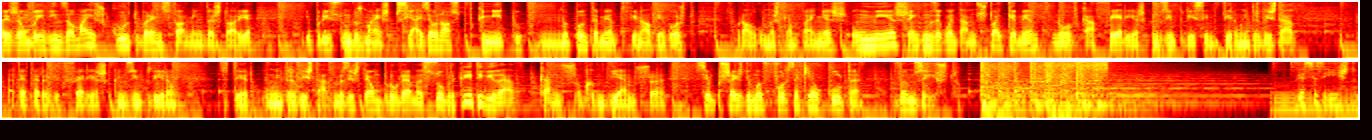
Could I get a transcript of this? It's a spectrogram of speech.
Sejam bem-vindos ao mais curto brainstorming da história e por isso um dos mais especiais é o nosso pequenito, um apontamento de final de agosto sobre algumas campanhas. Um mês em que nos aguentámos estoicamente, não houve cá férias que nos impedissem de ter um entrevistado, até ter havido férias que nos impediram de ter um entrevistado. Mas isto é um programa sobre criatividade, cá nos remediamos, eh, sempre cheios de uma força que é oculta. Vamos a isto. This is isto,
